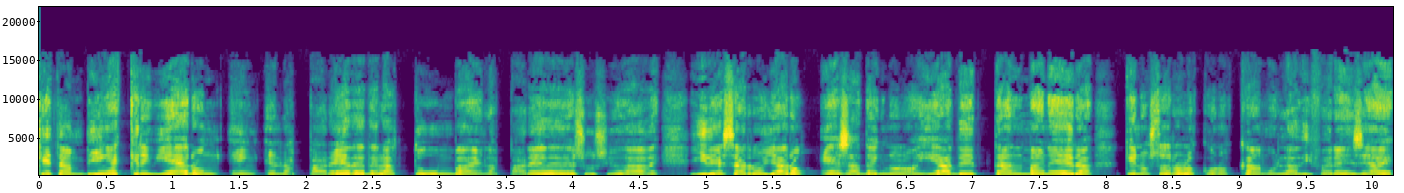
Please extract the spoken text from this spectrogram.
que también escribieron en, las paredes de las tumbas, en las paredes de sus ciudades, y desarrollaron esa tecnología de tal manera que nosotros los conozcamos. La diferencia es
